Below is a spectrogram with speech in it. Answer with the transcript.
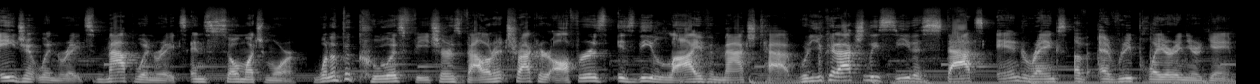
agent win rates, map win rates, and so much more. One of the coolest features Valorant Tracker offers is the live match tab, where you can actually see the stats and ranks of every player in in your game.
